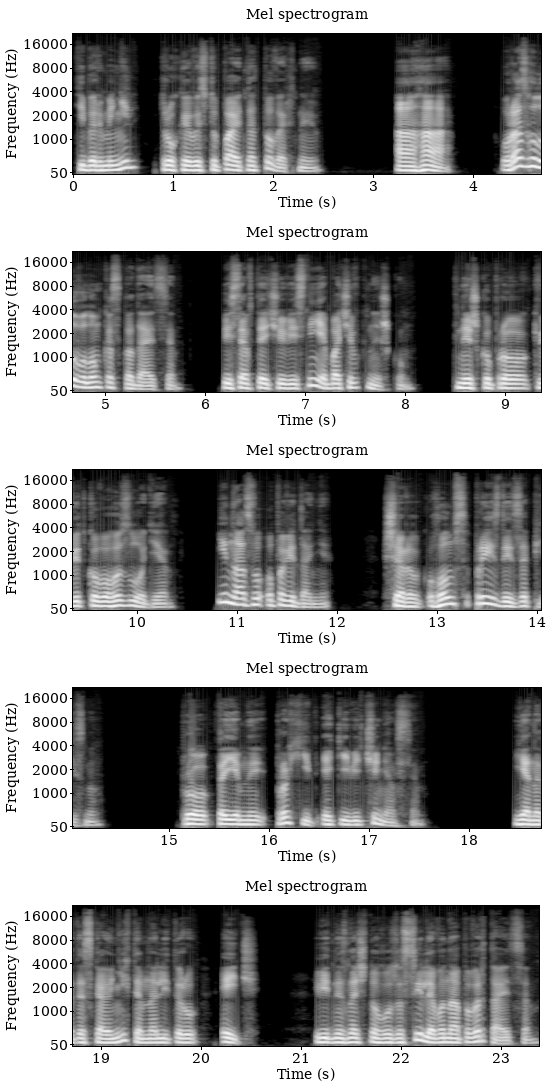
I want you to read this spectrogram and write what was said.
тіберменіль трохи виступають над поверхнею. Ага. Ураз головоломка складається. Після втечі вісні я бачив книжку. Книжку про квіткового злодія і назву оповідання. Шерлок Голмс приїздить запізно. Про таємний прохід, який відчинявся. Я натискаю нігтем на літеру H. Від незначного зусилля вона повертається.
